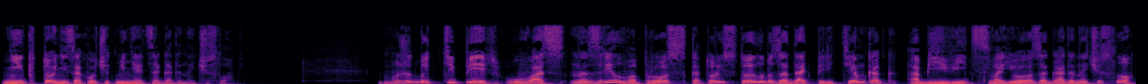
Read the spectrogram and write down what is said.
никто не захочет менять загаданное число. Может быть, теперь у вас назрел вопрос, который стоило бы задать перед тем, как объявить свое загаданное число.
